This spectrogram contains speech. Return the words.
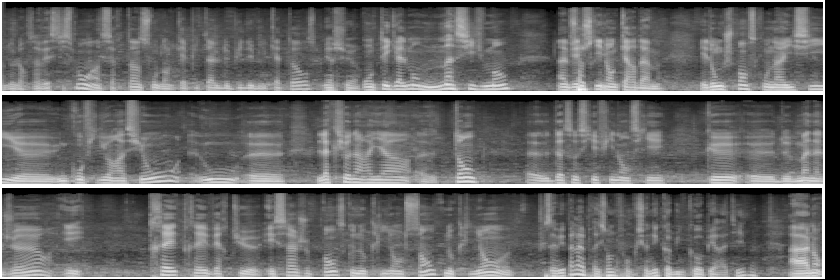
de leurs investissements, hein. certains sont dans le capital depuis 2014, Bien sûr. ont également massivement investi dans Cardam. Et donc je pense qu'on a ici euh, une configuration où euh, l'actionnariat euh, tant d'associés financiers que de managers est très très vertueux. Et ça, je pense que nos clients le sentent. Nos clients, Vous n'avez pas l'impression de fonctionner comme une coopérative? Ah non,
